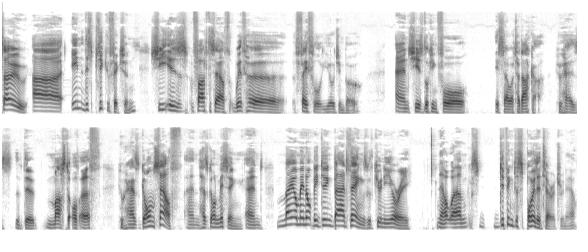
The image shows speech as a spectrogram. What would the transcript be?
So, uh, in this particular fiction, she is far to the south with her faithful Yojimbo, and she is looking for Isawa Tadaka, who has the, the master of Earth, who has gone south and has gone missing, and may or may not be doing bad things with Kuniyori. Now, um, dipping to spoiler territory now.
